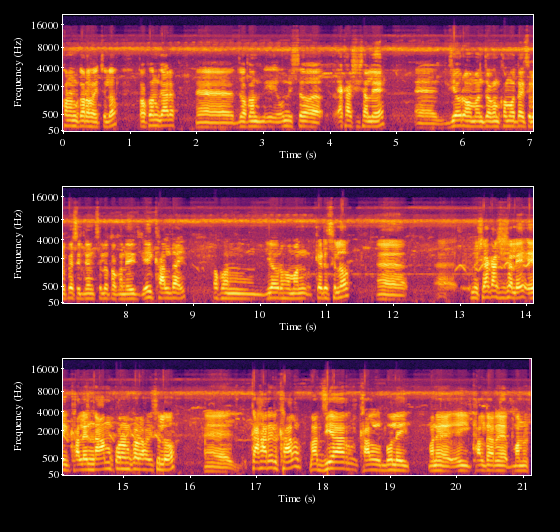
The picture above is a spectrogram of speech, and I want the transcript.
খনন করা হয়েছিল। তখনকার যখন উনিশশো একাশি সালে জিয়াউর রহমান যখন ক্ষমতায় ছিল প্রেসিডেন্ট ছিল, তখন এই এই খালটাই তখন জিয়াউর রহমান কেটেছিল। উনিশশো একাশি সালে এই খালের নামকরণ করা হয়েছিল কাহারের খাল বা জিয়ার খাল বলেই মানে এই খালটারে মানুষ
